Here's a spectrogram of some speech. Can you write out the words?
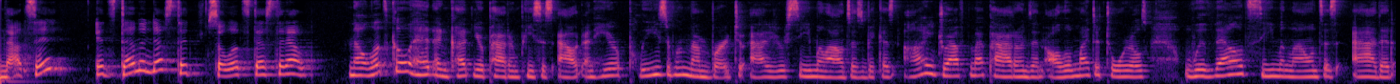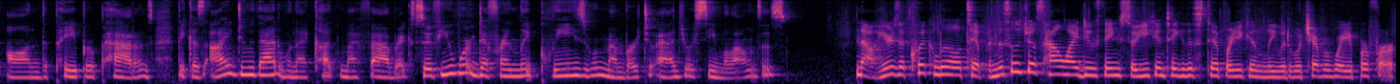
And that's it. It's done and dusted, so let's test it out. Now let's go ahead and cut your pattern pieces out and here please remember to add your seam allowances because I draft my patterns and all of my tutorials without seam allowances added on the paper patterns because I do that when I cut my fabric. So if you work differently, please remember to add your seam allowances. Now here's a quick little tip and this is just how I do things so you can take this tip or you can leave it whichever way you prefer.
